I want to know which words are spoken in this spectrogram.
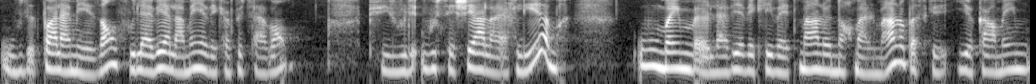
ou vous n'êtes pas à la maison, vous laver à la main avec un peu de savon, puis vous, vous séchez à l'air libre ou même euh, laver avec les vêtements normalement, parce qu'il y a quand même,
